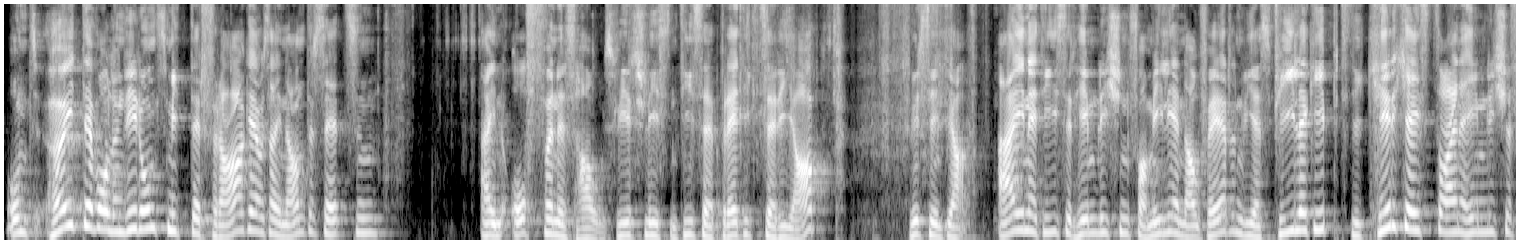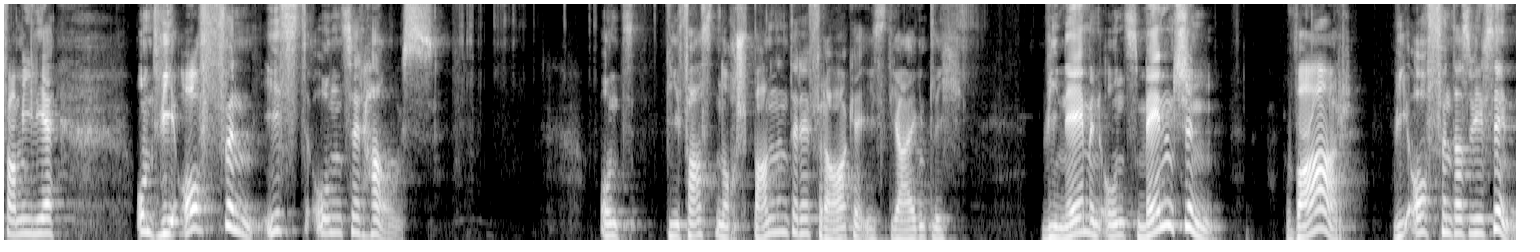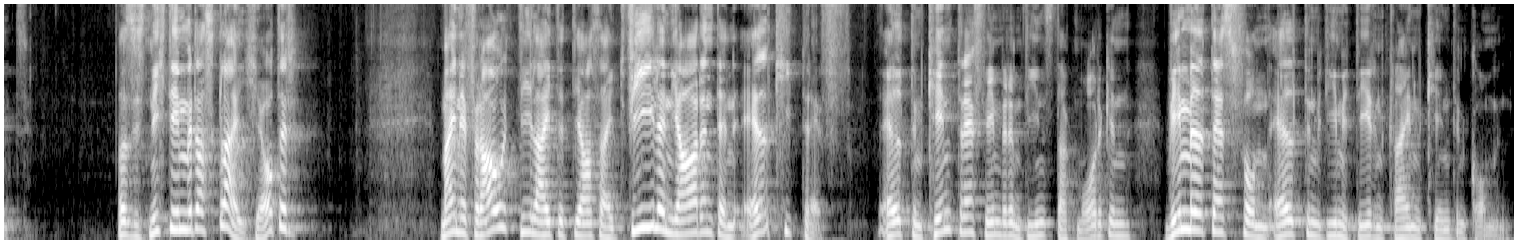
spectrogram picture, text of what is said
Und heute wollen wir uns mit der Frage auseinandersetzen, ein offenes Haus. Wir schließen diese Predigtserie ab. Wir sind ja eine dieser himmlischen Familien auf Erden, wie es viele gibt. Die Kirche ist so eine himmlische Familie. Und wie offen ist unser Haus? Und die fast noch spannendere Frage ist ja eigentlich, wie nehmen uns Menschen wahr, wie offen das wir sind? Das ist nicht immer das Gleiche, oder? Meine Frau, die leitet ja seit vielen Jahren den Elki-Treff. Eltern-Kind-Treff, immer am Dienstagmorgen, wimmelt es von Eltern, die mit ihren kleinen Kindern kommen.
